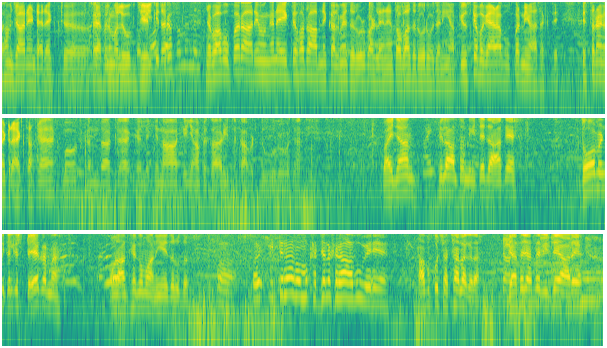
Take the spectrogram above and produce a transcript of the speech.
हम जा रहे हैं डायरेक्ट सैफुल मलूक जेल की तरफ़। जब आप ऊपर आ रहे होंगे ना एक दफ़ा तो आपने कल में ज़रूर पढ़ लेना है तोबा ज़रूर हो जानी है आपकी उसके बगैर आप ऊपर नहीं आ सकते। इस तरह का ट्रैक था। ट्रैक बहुत गंदा ट्रैक है लेकिन आके यहाँ पर सारी थकावट दूर हो जाती है। भाईजान फ़िलहाल तो नीचे जाके दो मिनट के लिए स्टे करना है और आँखें घुमानी है इधर उधर हाँ, और इतना हम खजल खराब हुए हैं। अब कुछ अच्छा लग रहा है। जैसे जैसे नीचे आ रहे हैं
